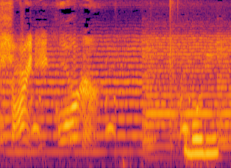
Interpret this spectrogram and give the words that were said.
Shiny quarter. Hey, Boldi.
